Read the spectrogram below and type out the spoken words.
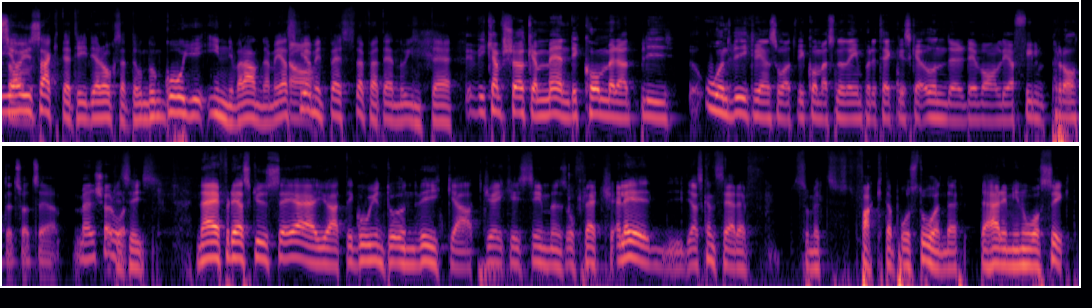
vi har ju sagt det tidigare också, att de, de går ju in i varandra, men jag ska ja. göra mitt bästa för att ändå inte... Vi kan försöka, men det kommer att bli oundvikligen så att vi kommer att snudda in på det tekniska under det vanliga filmpratet, så att säga. Men kör Precis. Hårt. Nej, för det jag skulle säga är ju att det går ju inte att undvika att J.K. Simmons och Fletcher, eller jag ska inte säga det som ett faktapåstående. Det här är min åsikt.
